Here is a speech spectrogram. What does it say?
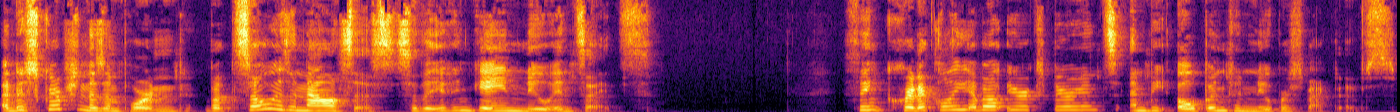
A description is important, but so is analysis so that you can gain new insights. Think critically about your experience and be open to new perspectives.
